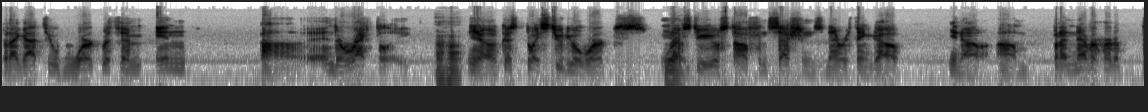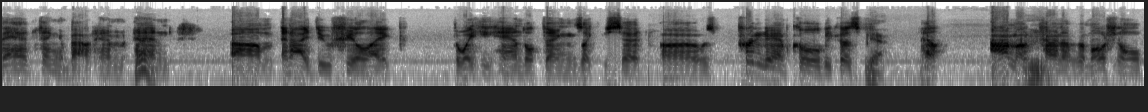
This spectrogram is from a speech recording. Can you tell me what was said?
but I got to work with him in, uh, indirectly. uh-huh You know, because the way studio works, you know, studio stuff and sessions and everything go. You know, um, but I never heard a bad thing about him, Yeah. and um, and I do feel like the way he handled things, like you said, uh, was pretty damn cool because yeah hell, I'm a kind of emotional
